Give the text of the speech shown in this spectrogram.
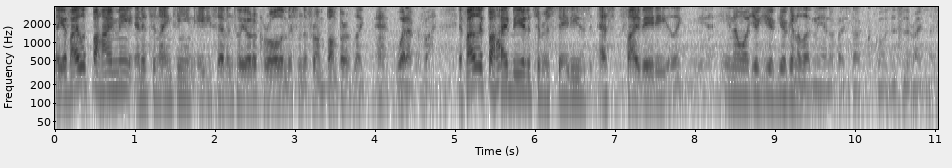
like if I look behind me and it's a 1987 Toyota Corolla missing the front bumper, like eh, whatever, fine. If I look behind me and it's a Mercedes S580, like you know what, you're, you're, you're going to let me in if I start going to the right lane.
